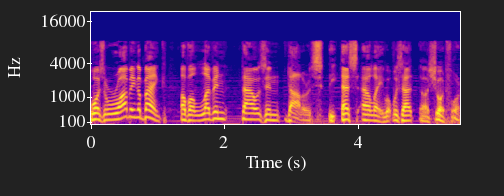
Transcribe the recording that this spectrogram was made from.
was robbing a bank of $11,000? The SLA. What was that uh, short for?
